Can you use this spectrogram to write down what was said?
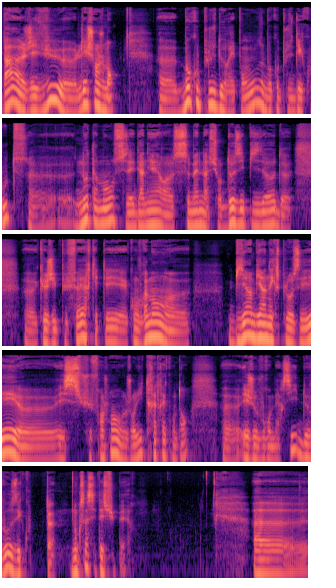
bah, j'ai vu euh, les changements. beaucoup plus de réponses, beaucoup plus d'écoute, notamment ces dernières semaines là sur deux épisodes que j'ai pu faire qui étaient qui ont vraiment bien bien explosé et je suis franchement aujourd'hui très très content et je vous remercie de vos écoutes. Donc ça c'était super. Euh,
